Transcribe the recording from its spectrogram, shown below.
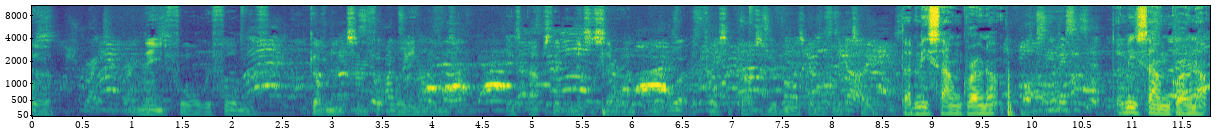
the need for reform of governance in football in England is absolutely necessary, and the work that Tracy Crouch's review is going to undertake is Doesn't he sound grown up? Doesn't he sound grown up?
